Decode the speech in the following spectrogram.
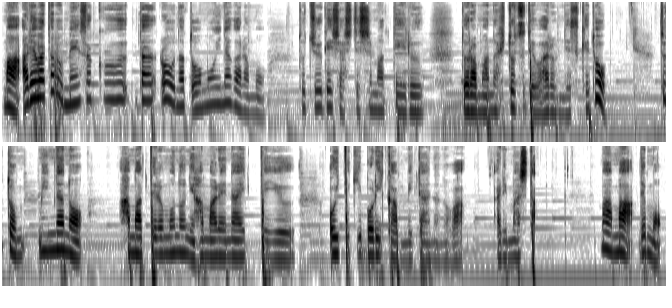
まああれは多分名作だろうなと思いながらも途中下車してしまっているドラマの一つではあるんですけどちょっとみんなのハマってるものにはまれないっていう置いてきぼり感みたいなのはありました。まあまあでも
